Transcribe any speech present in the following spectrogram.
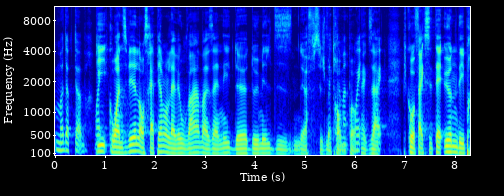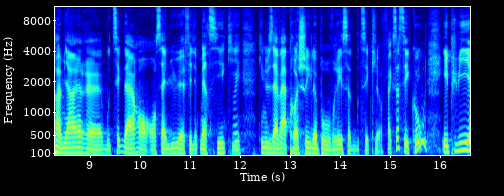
mois d'octobre. Puis Coansville, on se rappelle, on l'avait ouvert dans les années de 2019, si je ne me trompe pas. Exact. Puis fait c'était une des premières euh, boutiques. D'ailleurs, on, salue Philippe Mercier qui, qui nous avait approché là, pour ouvrir cette boutique-là. Fait que ça, c'est cool. Et puis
